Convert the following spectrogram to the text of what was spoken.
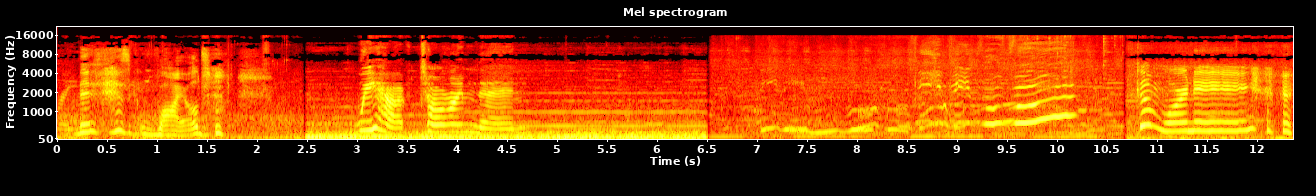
crazy. this is wild. we have time then. Morning.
